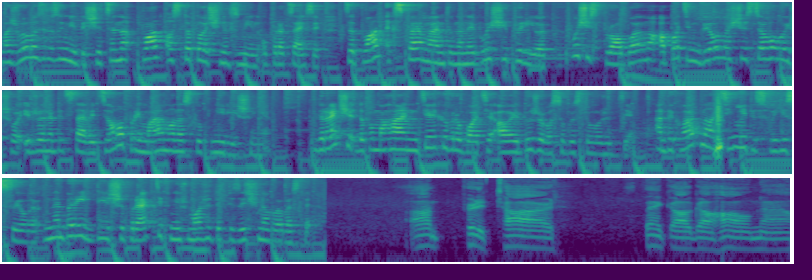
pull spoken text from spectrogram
важливо зрозуміти, що це не план остаточних змін у процесі, це план експерименту на найближчий період. Ми щось пробуємо, а потім дивимося, що з цього вийшло, і вже на підставі цього приймаємо наступні рішення. До речі, допомагає не тільки в роботі, але й дуже в особистому житті. Адекватно оцінюйте свої сили. Не беріть більше проєктів, ніж можете фізично вивести. I'm pretty tired. Think I'll go home now.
